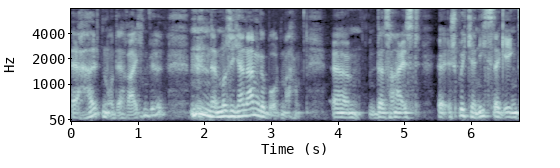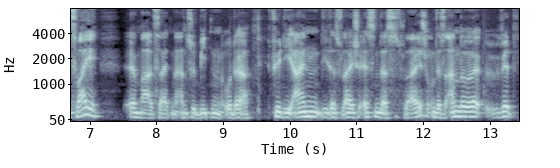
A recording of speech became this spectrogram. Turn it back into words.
erhalten und erreichen will, dann muss ich ein Angebot machen. Ähm, das heißt, äh, es spricht ja nichts dagegen, zwei äh, Mahlzeiten anzubieten oder für die einen, die das Fleisch essen, das Fleisch und das andere wird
